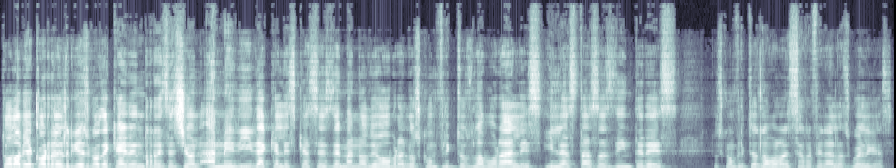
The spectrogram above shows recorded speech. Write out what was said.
todavía corre el riesgo de caer en recesión a medida que la escasez de mano de obra, los conflictos laborales y las tasas de interés, los conflictos laborales se refieren a las huelgas,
